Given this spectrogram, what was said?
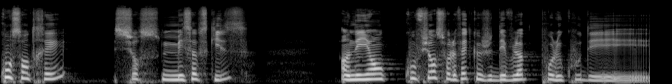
concentrés sur mes soft skills, en ayant confiance sur le fait que je développe pour le coup des,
